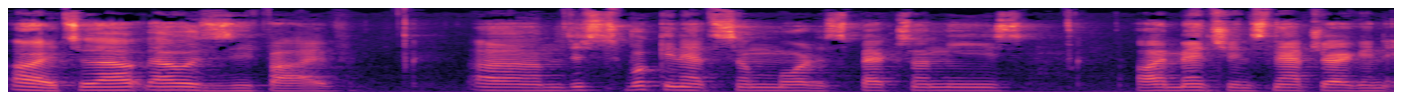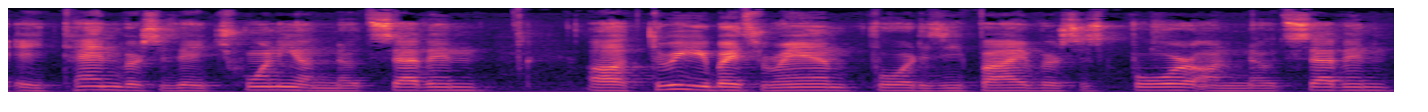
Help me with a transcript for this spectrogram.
Alright, so that, that was Z5. Um, just looking at some more of the specs on these. I mentioned Snapdragon 810 versus 820 on Note 7. Uh, 3 gigabytes RAM for the Z5 versus 4 on Note 7.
